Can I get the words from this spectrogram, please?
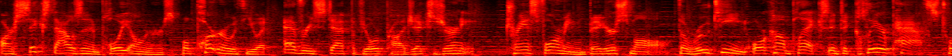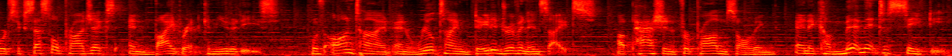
Our 6,000 employee owners will partner with you at every step of your project's journey, transforming big or small, the routine or complex into clear paths towards successful projects and vibrant communities. With on time and real time data driven insights, a passion for problem solving, and a commitment to safety,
